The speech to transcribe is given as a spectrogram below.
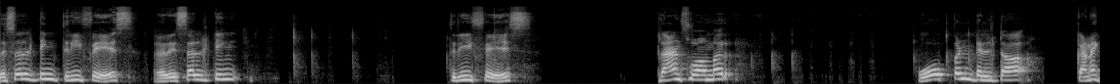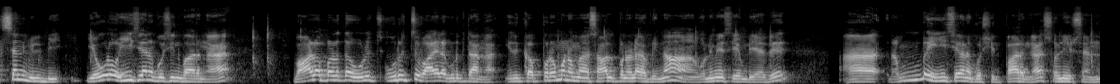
resulting three phase resulting three phase transformer open delta connection will be எவ்வளோ ஈஸியான கொஸ்டின் பாருங்க. வாழைப்பழத்தை உரிச்சு உரிச்சு வாயில் கொடுத்துட்டாங்க. இதுக்கப்புறமும் நம்ம சால்வ் பண்ணலை அப்படின்னா ஒன்றுமே செய்ய முடியாது. ரொம்ப ஈஸியான கொஸ்டின். பாருங்க சொல்யூஷன்.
